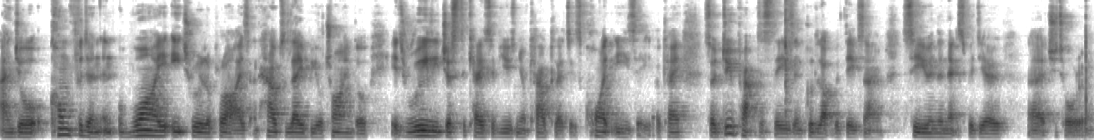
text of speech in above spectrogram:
and you're confident in why each rule applies and how to label your triangle, it's really just a case of using your calculator. It's quite easy, okay? So do practice these and good luck with the exam. See you in the next video uh, tutorial.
